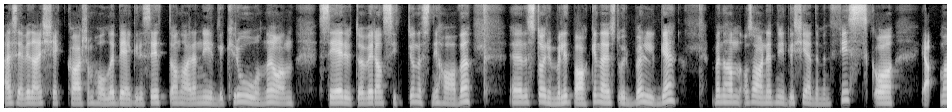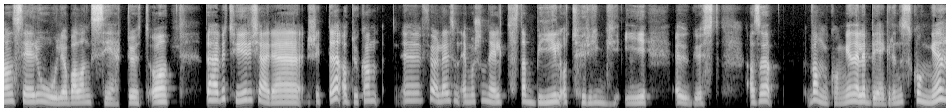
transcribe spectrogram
Her ser vi det er en kjekk kar som holder begeret sitt, og han har en nydelig krone, og han ser utover Han sitter jo nesten i havet. Eh, det stormer litt bak ham, det er en stor bølge. Men han, og så har han et nydelig kjede med en fisk, og ja, men han ser rolig og balansert ut. Og det her betyr, kjære skytte, at du kan eh, føle deg sånn emosjonelt stabil og trygg i august. Altså, vannkongen, eller begrenes konge,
